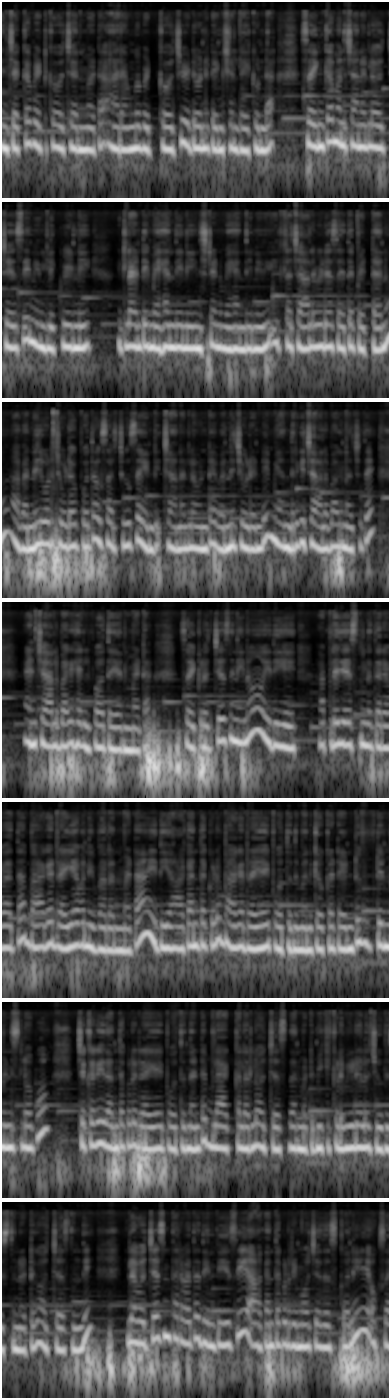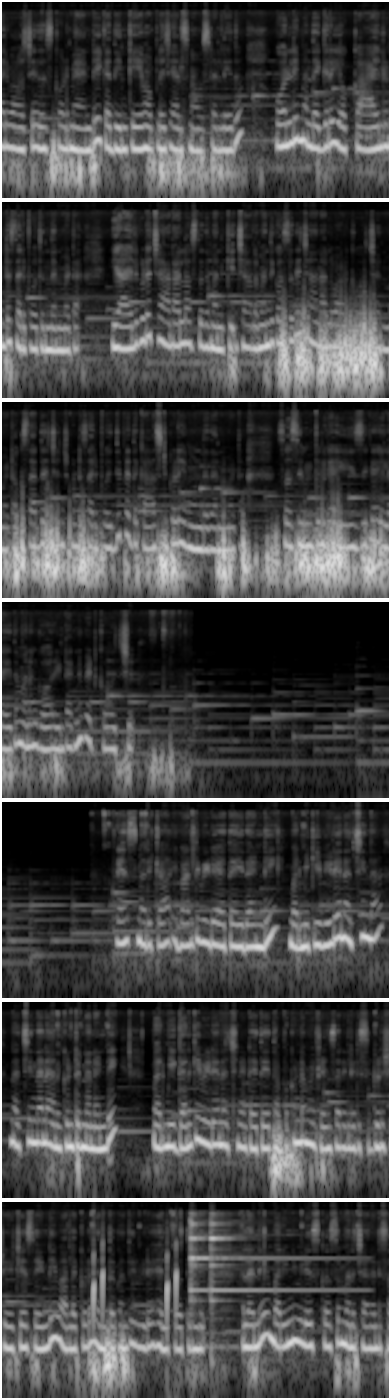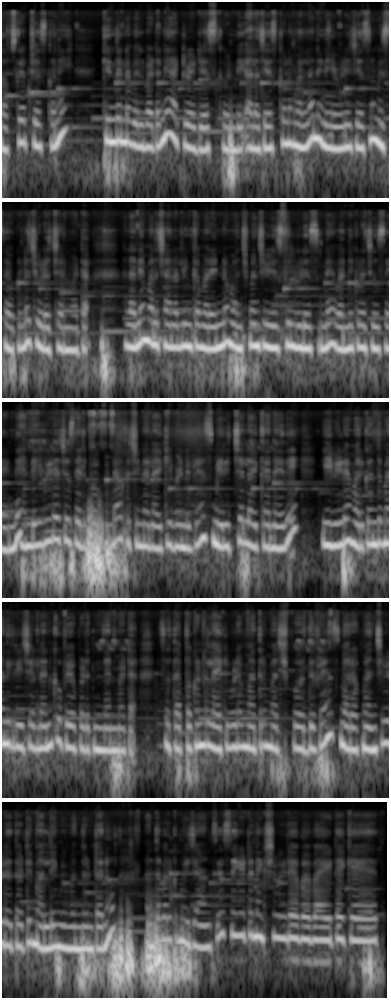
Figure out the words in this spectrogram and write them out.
నేను చక్కగా పెట్టుకోవచ్చు అనమాట ఆరాంగా పెట్టుకోవచ్చు ఎటువంటి టెన్షన్ లేకుండా. సో ఇంకా మన ఛానల్లో వచ్చేసి నేను లిక్విడ్ని ఇట్లాంటి మెహందీని ఇన్స్టెంట్ మెహందీని ఇట్లా చాలా వీడియోస్ అయితే పెట్టాను. అవన్నీ కూడా చూడకపోతే ఒకసారి చూసేయండి. ఛానల్లో ఉంటే అవన్నీ చూడండి. మీ అందరికీ చాలా బాగా నచ్చుతాయి అండ్ చాలా బాగా హెల్ప్ అవుతాయి అనమాట సో ఇక్కడ వచ్చేసి నేను ఇది అప్లై చేసుకున్న తర్వాత బాగా డ్రై అవ్వనివ్వాలన్నమాట ఇది ఆకంతా కూడా బాగా డ్రై అయిపోతుంది. మనకి ఒక టెన్ టు ఫిఫ్టీన్ మినిట్స్ లోపు చక్కగా ఇదంతా కూడా డ్రై అయిపోతుంది. అంటే బ్లాక్ కలర్లో వచ్చేస్తుంది అనమాట మీకు ఇక్కడ వీడియోలో చూపిస్తున్నట్టుగా వచ్చేస్తుంది. ఇలా వచ్చేసిన తర్వాత దీన్ని తీసి ఆకంతా కూడా రిమూవ్ చేసేసుకొని ఒకసారి వాష్ చేసేసుకోవడమే అండి. ఇక దీనికి ఏం అప్లై చేయాలి వాడాల్సిన అవసరం లేదు. ఓన్లీ మన దగ్గర ఈ ఒక్క ఆయిల్ ఉంటే సరిపోతుంది అనమాట ఈ ఆయిల్ కూడా ఛానల్ వస్తుంది మనకి. చాలా మందికి వస్తుంది ఛానల్ వాడుకోవచ్చు అనమాట ఒకసారి తెచ్చించుకుంటే సరిపోయింది పెద్ద కాస్ట్ కూడా ఏమి ఉండదు అనమాట సో సింపుల్గా ఈజీగా ఇలా అయితే మనం గోరింటాక్ని పెట్టుకోవచ్చు. ఫ్రెండ్స్ మరిక ఇవాళ వీడియో అయితే ఇదండి. మరి మీకు ఈ వీడియో నచ్చిందా? నచ్చిందని అనుకుంటున్నానండి. మరి మీకు గనుక ఈ వీడియో నచ్చినట్టయితే తప్పకుండా మీ ఫ్రెండ్స్ రిలేటివ్స్కి కూడా షేర్ చేసేయండి. వాళ్ళకి కూడా ఎంతో కొంత వీడియో హెల్ప్ అవుతుంది. అలానే మరిన్ని వీడియోస్ కోసం మన ఛానల్ని సబ్స్క్రైబ్ చేసుకొని కిందన్న బెల్ బటన్ని యాక్టివేట్ చేసుకోండి. అలా చేసుకోవడం వల్ల నేను ఏ వీడియో చేసినా మిస్ అవ్వకుండా చూడొచ్చు అనమాట అలానే మన ఛానల్ ఇంకా మరెన్నో మంచి మంచి యూస్ఫుల్ వీడియోస్ ఉన్నాయి. అవన్నీ కూడా చూసేయండి. అండ్ ఈ వీడియో చూసి వెళ్ళిపోకుండా ఒక చిన్న లైక్ ఇవ్వండి ఫ్రెండ్స్ మీరు ఇచ్చే లైక్ అనేది ఈ వీడియో మరికొంతమందికి రీచ్ అవ్వడానికి ఉపయోగపడుతుంది అనమాట సో తప్పకుండా లైక్ ఇవ్వడం మాత్రం మర్చిపోవద్దు ఫ్రెండ్స్ మరొక మంచి వీడియోతోటి మళ్ళీ మీ ముందు ఉంటాను అంతవరకు మీ Jhansi see to next video bye bye take care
